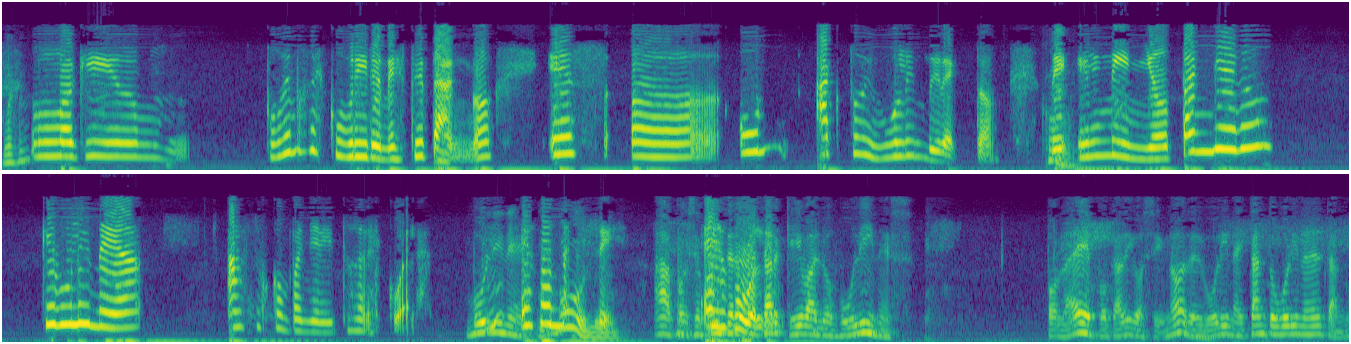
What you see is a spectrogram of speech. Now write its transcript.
lo que um, podemos descubrir en este tango es uh, un acto de bullying directo de el niño tanguero que bulinea a sus compañeritos de la escuela. ¿Bulinea? Es donde, Ah, porque se puede interpretar que iba a los bulines. Por la época, digo, sí, ¿no? Del bulín, hay tanto bulín en el tango.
